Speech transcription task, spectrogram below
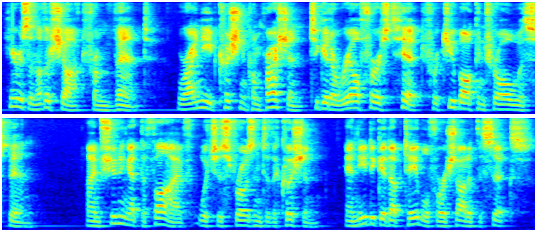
Here's another shot from VENT, where I need cushion compression to get a rail first hit for cue ball control with spin. I'm shooting at the 5, which is frozen to the cushion, and need to get up table for a shot at the 6.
